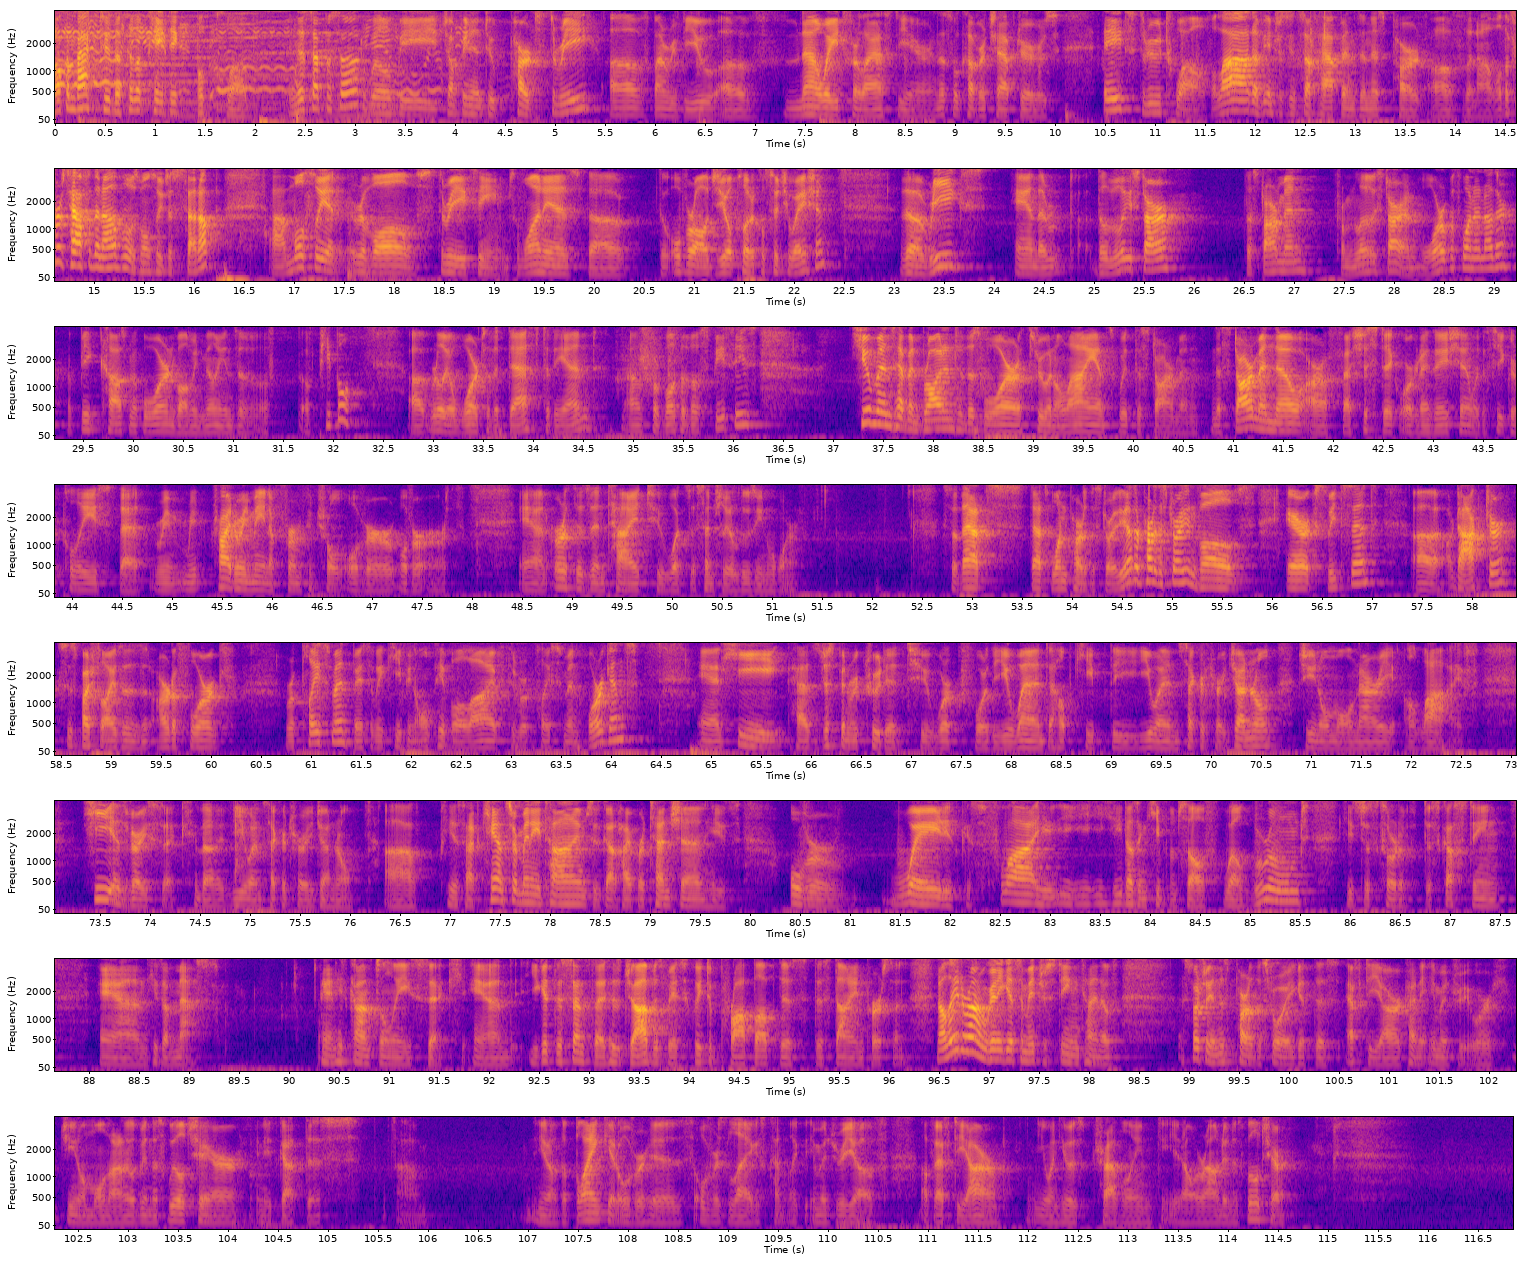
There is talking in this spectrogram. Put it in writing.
Welcome back to the Philip K. Dick Book Club. In this episode, we'll be jumping into part three of my review of Now Wait for Last Year, and this will cover chapters 8 through 12. A lot of interesting stuff happens in this part of the novel. The first half of the novel is mostly just setup. Uh, mostly it revolves three themes. One is the, the overall geopolitical situation, the Reegs and the, the Lilistar, the Starmen from Lilistar, at war with one another, a big cosmic war involving millions of, of, of people, uh, really a war to the death, to the end uh, for both of those species. Humans have been brought into this war through an alliance with the Starmen. The Starmen, though, are a fascistic organization with a secret police that re- re- try to remain a firm control over, over Earth. And Earth is then tied to what's essentially a losing war. So that's that's one part of the story. The other part of the story involves Eric Sweetscent, uh, a doctor who specializes in artiforg replacement, basically keeping old people alive through replacement organs. And he has just been recruited to work for the UN to help keep the UN Secretary General, Gino Molinari, alive. He is very sick, the UN Secretary General. Uh, he has had cancer many times, he's got hypertension, he's overweight, he's, he's fly, he, he, he doesn't keep himself well groomed, he's just sort of disgusting, and he's a mess. And he's constantly sick and you get the sense that his job is basically to prop up this this dying person. Now later on we're going to get some interesting kind of especially in this part of the story you get this fdr kind of imagery where gino molinari will be in this wheelchair and he's got this um, you know the blanket over his over his legs kind of like the imagery of of fdr when he was traveling you know around in his wheelchair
